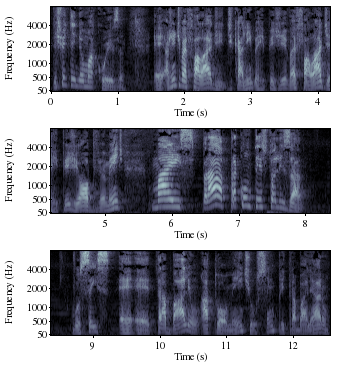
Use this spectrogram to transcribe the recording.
Deixa eu entender uma coisa. É, a gente vai falar de, de Kalimba RPG, vai falar de RPG, obviamente, mas pra contextualizar, vocês é, é, trabalham atualmente ou sempre trabalharam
